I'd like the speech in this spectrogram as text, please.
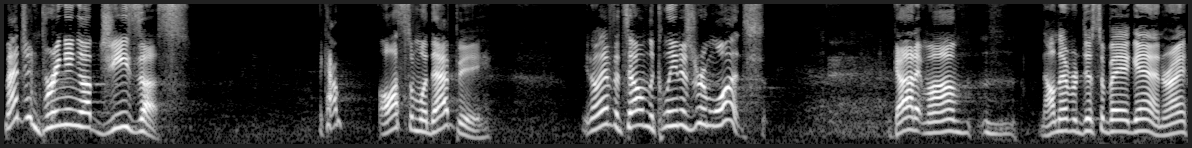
imagine bringing up Jesus. Like, how awesome would that be? You don't have to tell him to clean his room once. Got it, Mom. I'll never disobey again, right?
